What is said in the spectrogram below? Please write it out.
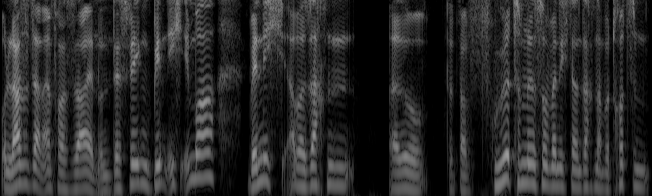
und lasse es dann einfach sein. Und deswegen bin ich immer, wenn ich aber Sachen, also das war früher zumindest so, wenn ich dann Sachen aber trotzdem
